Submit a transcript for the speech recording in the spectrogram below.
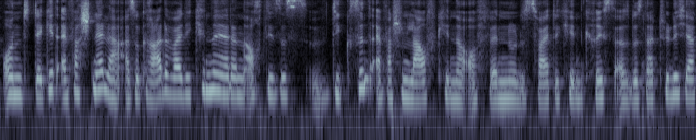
und der geht einfach schneller. Also gerade weil die Kinder ja dann auch dieses, die sind einfach schon Laufkinder oft, wenn du das zweite Kind kriegst. Also das natürliche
